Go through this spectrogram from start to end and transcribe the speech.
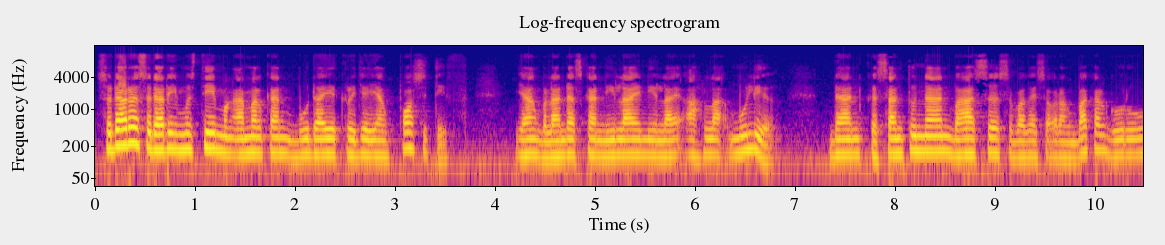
Saudara-saudari mesti mengamalkan budaya kerja yang positif yang berlandaskan nilai-nilai akhlak mulia dan kesantunan bahasa sebagai seorang bakal guru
